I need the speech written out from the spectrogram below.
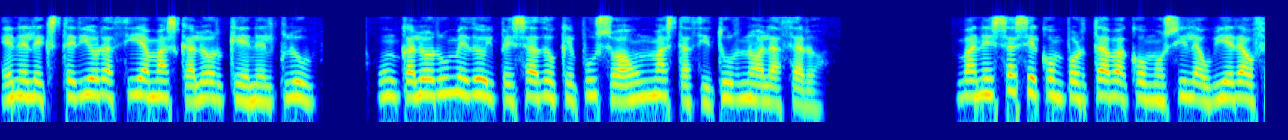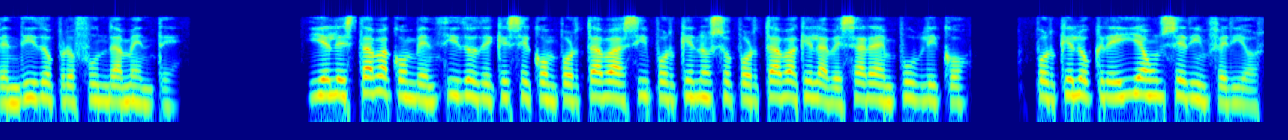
En el exterior hacía más calor que en el club, un calor húmedo y pesado que puso aún más taciturno a Lázaro. Vanessa se comportaba como si la hubiera ofendido profundamente. Y él estaba convencido de que se comportaba así porque no soportaba que la besara en público, porque lo creía un ser inferior.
